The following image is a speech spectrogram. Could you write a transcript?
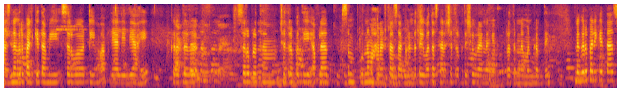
आज नगरपालिकेत आम्ही सर्व टीम आपली आलेली आहे. खरं तर सर्वप्रथम छत्रपती आपला संपूर्ण महाराष्ट्राचा अखंड दैवत असणाऱ्या छत्रपती शिवरायांना मी प्रथम नमन करते. नगरपालिकेत आज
